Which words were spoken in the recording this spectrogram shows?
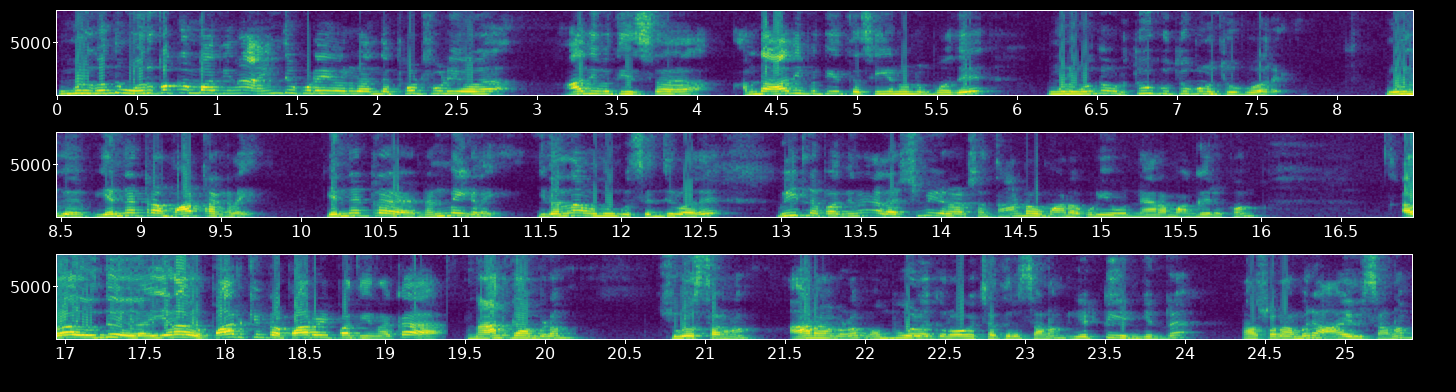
உங்களுக்கு வந்து ஒரு பக்கம் பார்த்தீங்கன்னா ஐந்து குடையவர் அந்த போர்ட்ஃபோலியோவை ஆதிபத்திய அந்த ஆதிபத்தியத்தை செய்யணும் போது உங்களுக்கு வந்து ஒரு தூக்கு தூக்குன்னு தூக்குவார். உங்களுக்கு எண்ணற்ற மாற்றங்களை எண்ணற்ற நன்மைகளை இதெல்லாம் வந்து உங்களுக்கு செஞ்சிருவார். வீட்டில் பார்த்தீங்கன்னா லட்சுமி கடாட்சம் தாண்டவம் ஆடக்கூடிய ஒரு நேரமாக இருக்கும். அதாவது வந்து ஏன்னா அவர் பார்க்கின்ற பார்வை பார்த்தீங்கன்னாக்கா நான்காம் இடம் சுகஸ்தானம் ஆறாம் இடம் வம்பு வழக்கு ரோக சத்துருஸ்தானம் எட்டு என்கின்ற நான் சொன்ன மாதிரி ஆயுள் ஸ்தானம்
